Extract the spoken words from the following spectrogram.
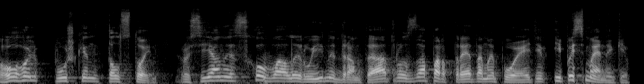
Гоголь, Пушкін, Толстой. Росіяни сховали руїни драмтеатру за портретами поетів і письменників.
